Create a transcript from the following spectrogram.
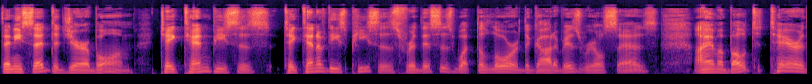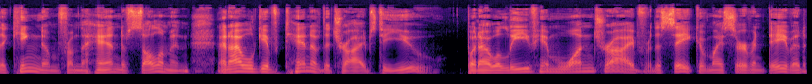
Then he said to Jeroboam, Take ten pieces, take ten of these pieces, for this is what the Lord, the God of Israel, says. I am about to tear the kingdom from the hand of Solomon, and I will give ten of the tribes to you. But I will leave him one tribe for the sake of my servant David,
